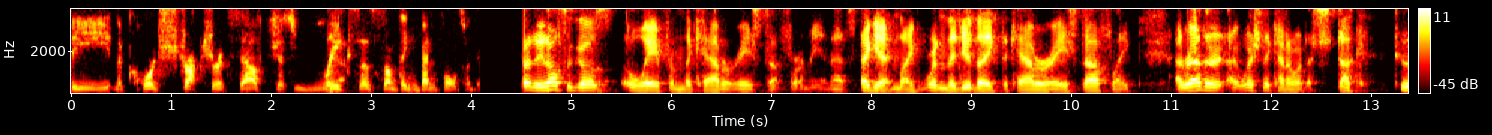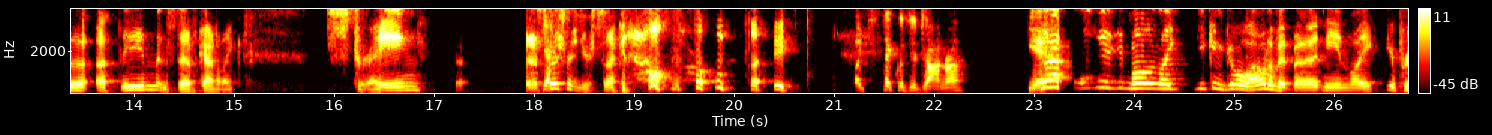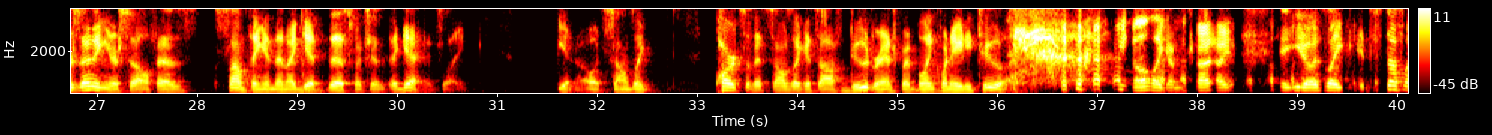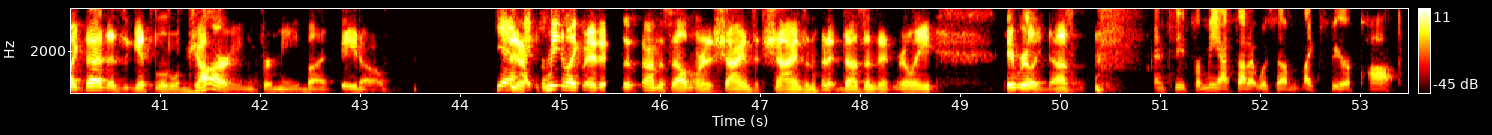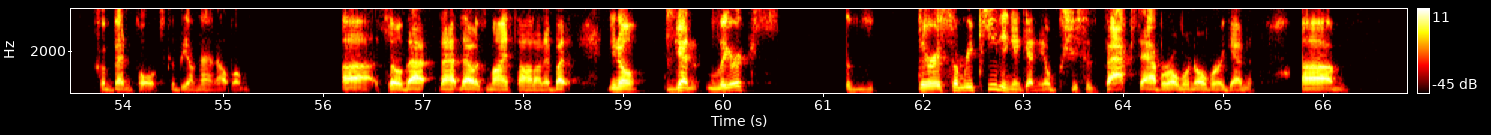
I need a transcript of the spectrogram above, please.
The the chord structure itself just reeks of something Ben Folds would do. But it also goes away from the cabaret stuff for me, and that's again like when they do like the cabaret stuff. Like I'd rather, I wish they kind of would have stuck to a, a theme instead of kind of like straying, uh, especially in your second album. like, Like stick with your genre. Yeah. not, well, like you can go out of it, but I mean, like you're presenting yourself as something, and then I get this, which is again, it's like, you know, it sounds like parts of it sounds like it's off Dude Ranch by Blink One Eighty Two. you know, like I'm trying, I, you know, it's like it's stuff like that as it gets a little jarring for me, but you know, Yeah, you know, I, for me, like it, it, on this album, when it shines, it shines, and when it doesn't, it really, it really doesn't. and see for me, I thought it was um like Fear of Pop from Ben Folds could be on that album. Uh, so that that that was my thought on it. But you know, again, lyrics, there is some repeating again. You know, she says backstabber over and over again. Um,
